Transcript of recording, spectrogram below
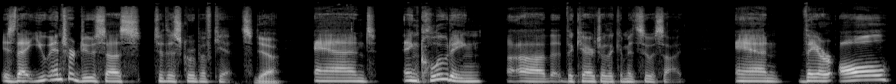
is that you introduce us to this group of kids, yeah. and including uh, the, the character that commits suicide, and they are all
